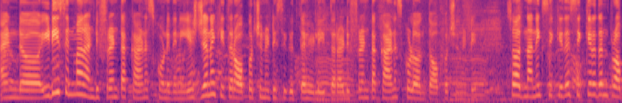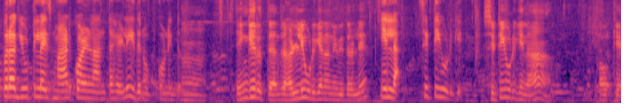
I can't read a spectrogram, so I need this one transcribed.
ಆ್ಯಂಡ್ ಇಡೀ ಸಿನಿಮಾ ನಾನು ಡಿಫ್ರೆಂಟಾಗಿ ಕಾಣಿಸ್ಕೊಂಡಿದ್ದೀನಿ ಎಷ್ಟು ಜನಕ್ಕೆ ಈ ಥರ ಆಪರ್ಚುನಿಟಿ ಸಿಗುತ್ತೆ ಹೇಳಿ ಈ ಥರ ಡಿಫ್ರೆಂಟಾಗಿ ಕಾಣಿಸ್ಕೊಳ್ಳೋ ಅಂಥ ಆಪರ್ಚುನಿಟಿ ಸೊ ಅದು ನನಗೆ ಸಿಕ್ಕಿದೆ. ಸಿಕ್ಕಿರೋದನ್ನು ಪ್ರಾಪರಾಗಿ ಯೂಟಿಲೈಸ್ ಮಾಡ್ಕೊಳ್ಳೋಣ ಅಂತ ಹೇಳಿ ಇದನ್ನು ಒಪ್ಕೊಂಡಿದ್ದು. ಹೆಂಗಿರುತ್ತೆ? ಅಂದರೆ ಹಳ್ಳಿ ಹುಡುಗಿನ ನೀವು ಇದರಲ್ಲಿ ಇಲ್ಲ. ಸಿಟಿ ಹುಡುಗಿ. ಸಿಟಿ ಹುಡುಗಿನಾ? ಓಕೆ.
